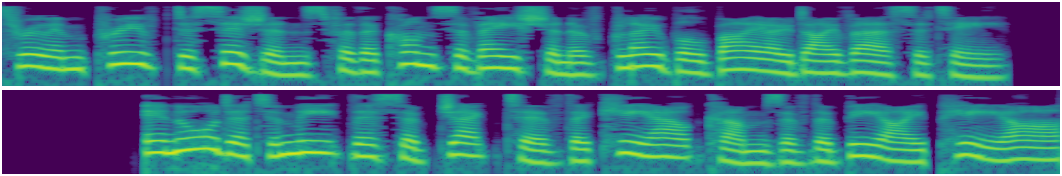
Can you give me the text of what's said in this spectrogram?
through improved decisions for the conservation of global biodiversity. In order to meet this objective the key outcomes of the BIP are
